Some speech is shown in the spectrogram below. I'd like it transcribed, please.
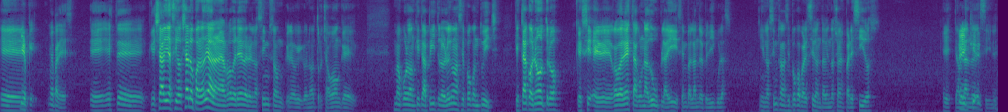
Eh, que- me parece. Eh, este, que ya había sido, ya lo parodiaron a Robert Ever en Los Simpsons, creo que con otro chabón que, no me acuerdo en qué capítulo, lo vimos hace poco en Twitch, que está con otro, que eh, Robert Ever está con una dupla ahí, siempre hablando de películas. Y en Los Simpsons hace poco aparecieron también dos chavales parecidos, este, hablando que- de cine.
